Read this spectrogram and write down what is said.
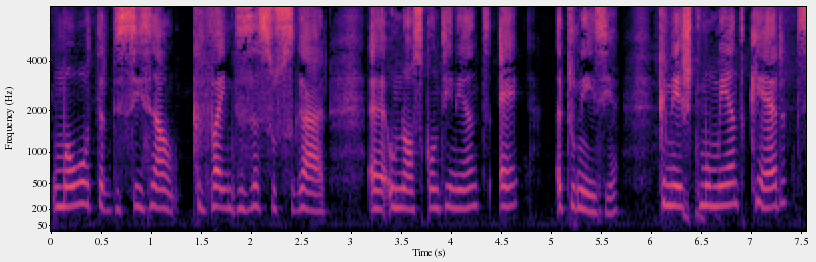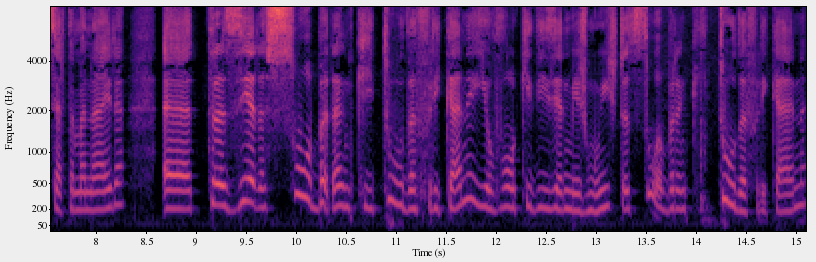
uma outra decisão que vem desassossegar uh, o nosso continente, é a Tunísia, que neste momento quer, de certa maneira, uh, trazer a sua branquitude africana, e eu vou aqui dizer mesmo isto, a sua branquitude africana,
